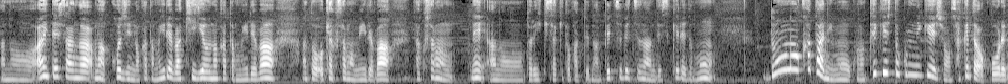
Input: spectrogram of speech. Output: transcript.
あの相手さんが、まあ、個人の方もいれば企業の方もいればあとお客様もいればたくさん、ね、あの取引先とかっていうのは別々なんですけれどもどの方にもこのテキストコミュニケーションを避けては通れ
